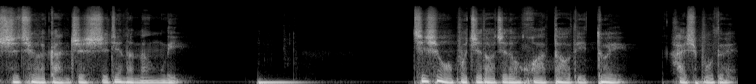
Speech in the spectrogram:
失去了感知时间的能力。其实我不知道这段话到底对还是不对，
